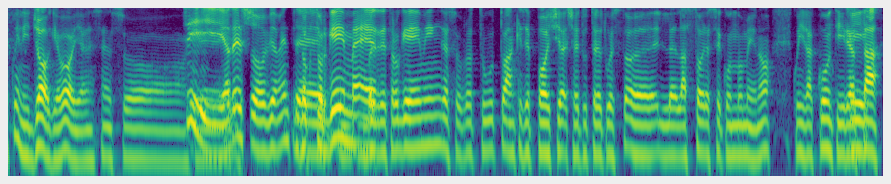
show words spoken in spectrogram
E quindi giochi a voglia, nel senso... Sì, adesso ovviamente... Doctor Game è il retro gaming soprattutto, anche se poi c'è, c'è tutte le tue storie, la storia secondo me, no? Quindi racconti in sì. realtà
